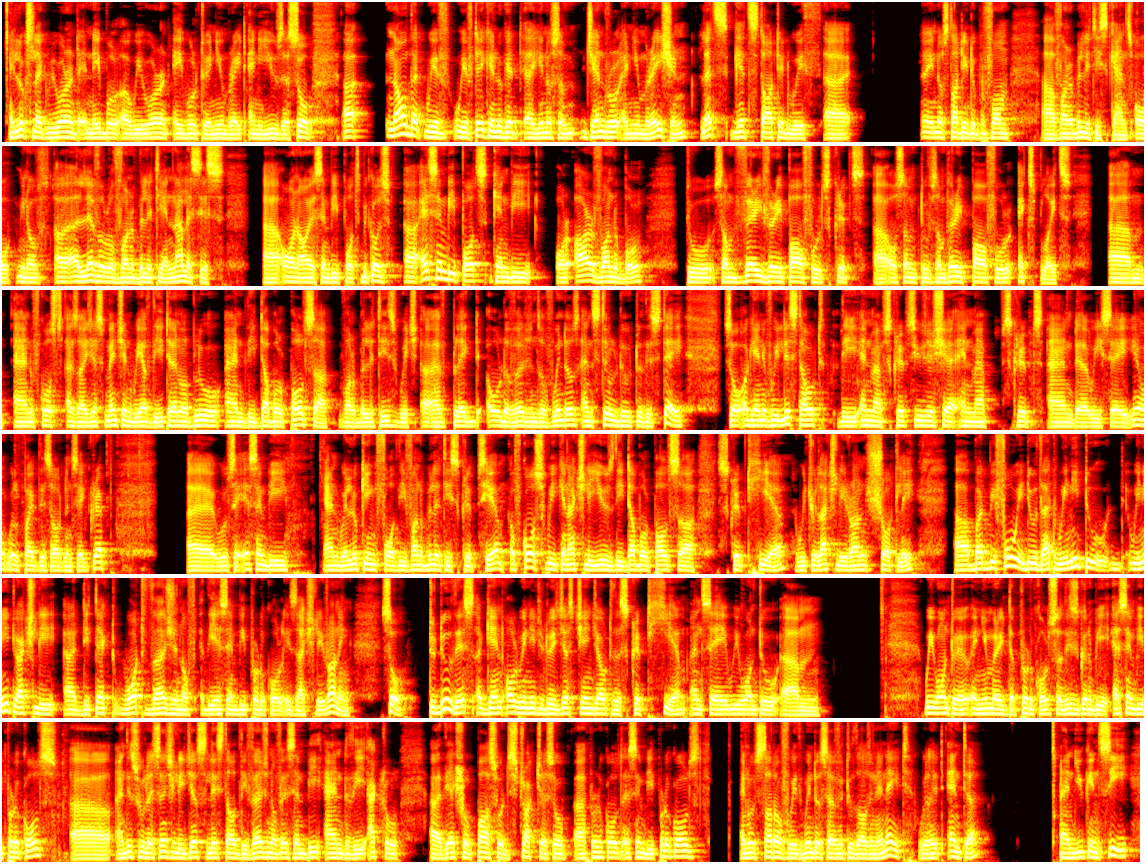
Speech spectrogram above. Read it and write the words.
it looks like we weren't enabled or we weren't able to enumerate any users. So uh, now that we've we've taken a look at uh, you know some general enumeration, let's get started with uh, you know starting to perform uh, vulnerability scans or you know a, a level of vulnerability analysis uh, on our SMB ports because uh, SMB ports can be or are vulnerable to some very very powerful scripts or some to some very powerful exploits. Um, and of course, as I just mentioned, we have the Eternal Blue and the double pulsar vulnerabilities, which uh, have plagued older versions of Windows and still do to this day. So again, if we list out the nmap scripts, user share nmap scripts, and uh, we say, you know, we'll pipe this out and say grep, uh, we'll say SMB, and we're looking for the vulnerability scripts here. Of course, we can actually use the double pulsar script here, which will actually run shortly. Uh, but before we do that, we need to we need to actually uh, detect what version of the SMB protocol is actually running. So to do this, again, all we need to do is just change out the script here and say we want to um, we want to enumerate the protocols. So this is going to be SMB protocols, uh, and this will essentially just list out the version of SMB and the actual uh, the actual password structure. So uh, protocols SMB protocols, and we'll start off with Windows Server 2008. We'll hit enter and you can see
